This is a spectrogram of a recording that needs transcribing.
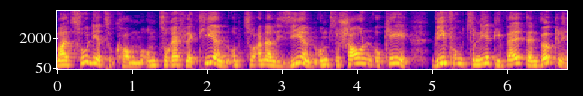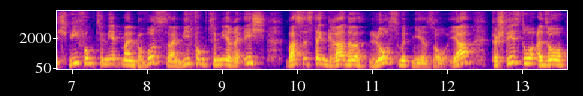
mal zu dir zu kommen, um zu reflektieren, um zu analysieren, um zu schauen, okay, wie funktioniert die Welt denn wirklich? Wie funktioniert mein Bewusstsein? Wie funktioniere ich? Was ist denn gerade los mit mir so? Ja, verstehst du? Also,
